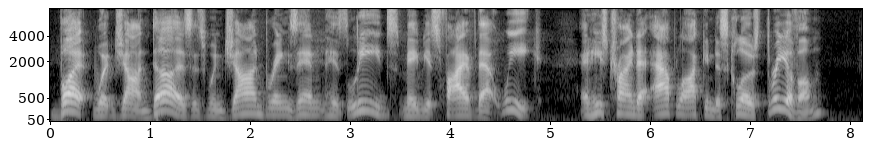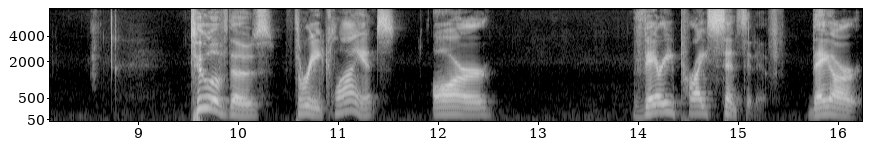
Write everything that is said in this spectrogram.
But what John does is when John brings in his leads, maybe it's five that week, and he's trying to app lock and disclose three of them, two of those three clients are very price sensitive. They are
